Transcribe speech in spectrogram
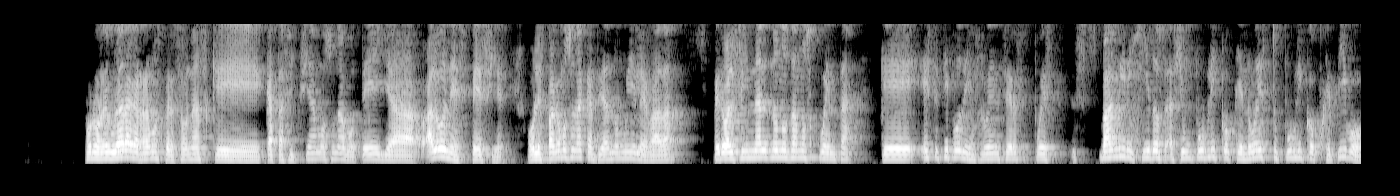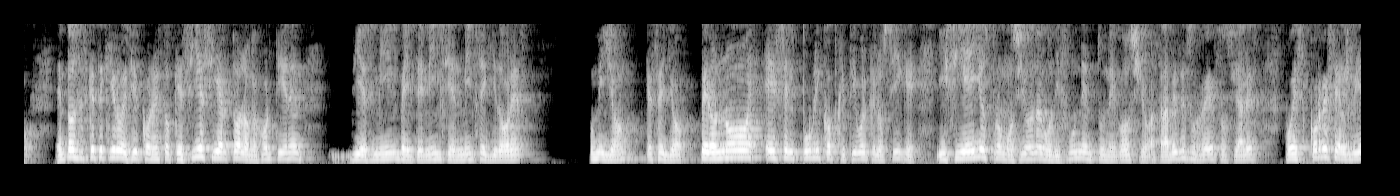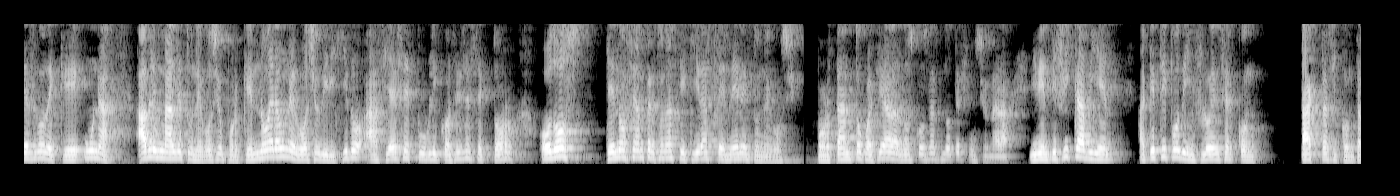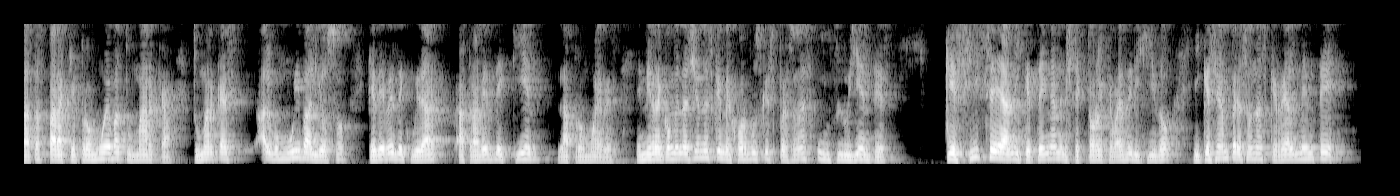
Por lo regular agarramos personas que catafixiamos una botella, algo en especie, o les pagamos una cantidad no muy elevada, pero al final no nos damos cuenta que este tipo de influencers pues van dirigidos hacia un público que no es tu público objetivo. Entonces, ¿qué te quiero decir con esto? Que sí es cierto, a lo mejor tienen 10 mil, 20 mil, 100 mil seguidores, un millón, qué sé yo, pero no es el público objetivo el que lo sigue. Y si ellos promocionan o difunden tu negocio a través de sus redes sociales, pues corres el riesgo de que una, hablen mal de tu negocio porque no era un negocio dirigido hacia ese público, hacia ese sector, o dos, que no sean personas que quieras tener en tu negocio. Por tanto, cualquiera de las dos cosas no te funcionará. Identifica bien a qué tipo de influencer contactas y contratas para que promueva tu marca. Tu marca es algo muy valioso que debes de cuidar a través de quién la promueves. En mi recomendación es que mejor busques personas influyentes que sí sean y que tengan el sector al que vas dirigido y que sean personas que realmente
